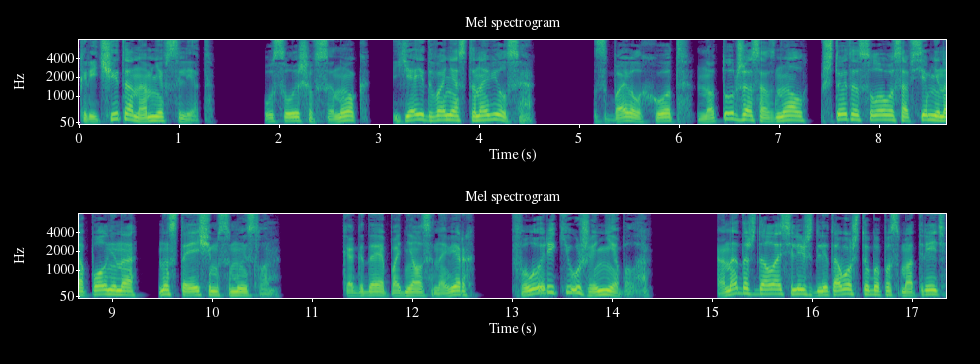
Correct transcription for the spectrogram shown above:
Кричит она мне вслед. Услышав «сынок», я едва не остановился. Сбавил ход, но тут же осознал, что это слово совсем не наполнено настоящим смыслом. Когда я поднялся наверх, Флорики уже не было. Она дождалась лишь для того, чтобы посмотреть,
